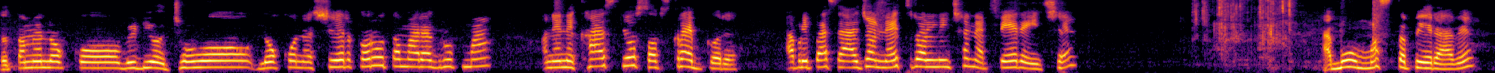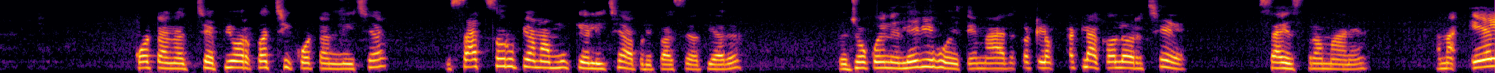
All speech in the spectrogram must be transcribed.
તો તમે લોકો વીડિયો જોવો લોકોને શેર કરો તમારા ગ્રુપમાં અને એને ખાસ કયો સબસ્ક્રાઈબ કરે. આપણી પાસે આ જો નેચરલની છે ને પેરે છે. આ બહુ મસ્ત પેર આવે. કોટન જ છે પ્યોર કચ્છી કોટનની છે. સાતસો રૂપિયામાં મૂકેલી છે આપણી પાસે અત્યારે. તો જો કોઈને લેવી હોય તેમાં કેટલા કલર છે સાઈઝ પ્રમાણે. આમાં એલ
